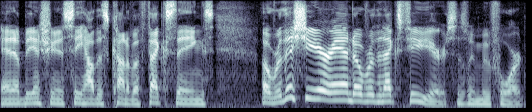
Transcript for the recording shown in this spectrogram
And it'll be interesting to see how this kind of affects things over this year and over the next few years as we move forward.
